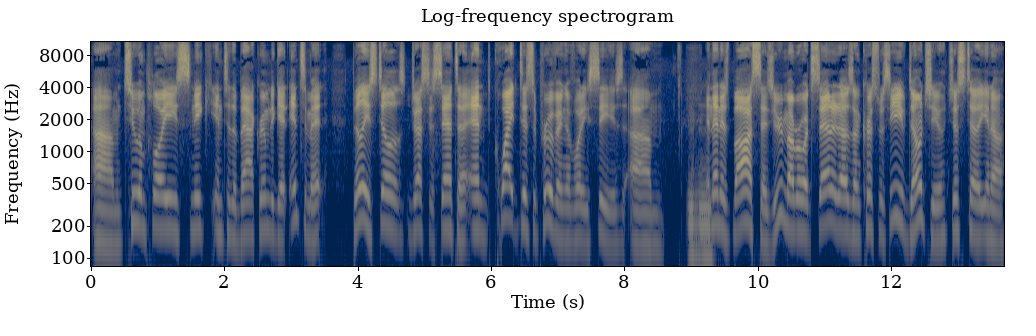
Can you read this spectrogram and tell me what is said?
Um, two employees sneak into the back room to get intimate. Billy's still dressed as Santa and quite disapproving of what he sees. Um, Mhm. and then his boss says, "You remember what Santa does on Christmas Eve, don't you?" Just to you know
